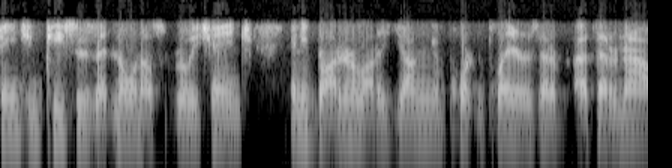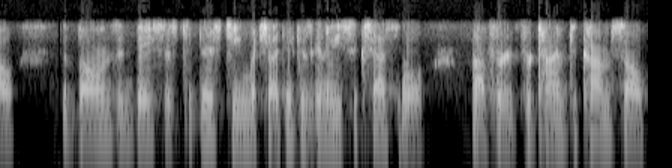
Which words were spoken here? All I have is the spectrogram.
changing pieces that no one else would really change, and he brought in a lot of young important players that uh, that are now the bones and basis to this team, which I think is going to be successful uh, for for time to come. So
